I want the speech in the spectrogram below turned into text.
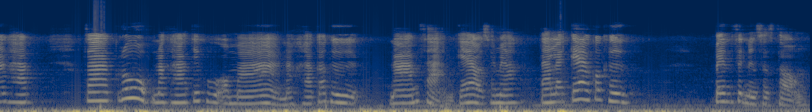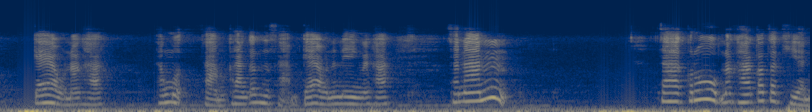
นะคะ จากรูปนะคะที่ครูเอามานะคะ ก็คือน้ำสามแก้วใช่ไหมแต่ละแก้วก็คือเป็นเศษหนึ่งส่วนสองแก้วนะคะ ทั้งหมด 3 ครั้งก็คือ 3 แก้วนั่นเองนะคะ ฉะนั้น จากรูปนะคะก็จะเขียน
